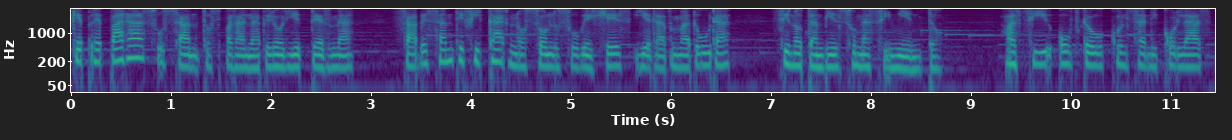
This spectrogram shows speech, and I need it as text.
que prepara a sus santos para la gloria eterna, sabe santificar no solo su vejez y edad madura, sino también su nacimiento. Así obró con San Nicolás,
